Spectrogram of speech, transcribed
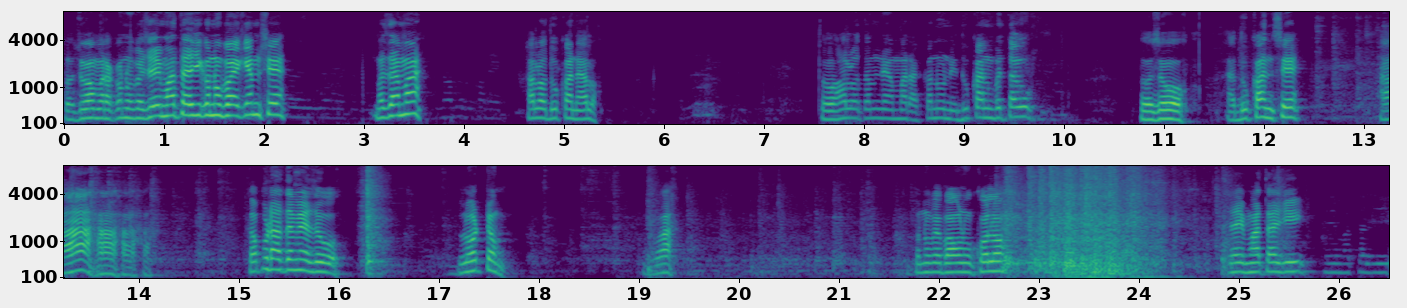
તો જો અમારા કનુભાઈ, જય માતાજી કનુભાઈ, કેમ છે? મજામાં? હાલો, દુકાને હાલો. તો હાલો, તમને અમારા કનુની દુકાન બતાવું. તો જુઓ આ દુકાન છે. હા હા હા હા. કપડાં તમે જુઓ. લોટમ. વાહ. કનુભાઈ, બાવણું ખોલો. જય માતાજી. જય માતાજી.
